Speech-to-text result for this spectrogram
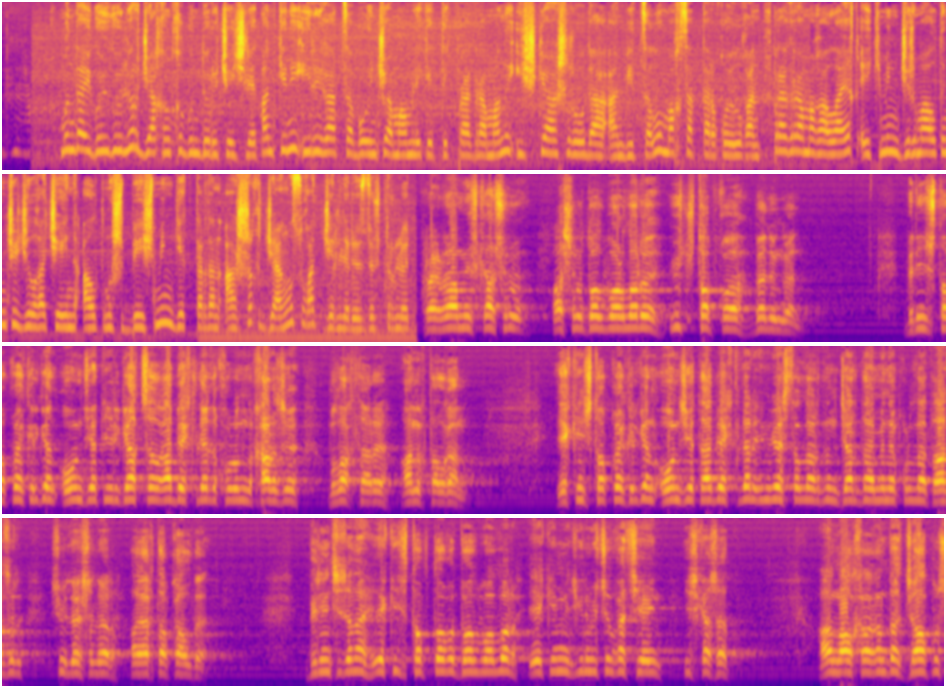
мындай көйгөйлөр жакынкы күндөрү чечилет анткени ирригация боюнча мамлекеттик программаны ишке ашырууда амбициялуу максаттар коюлган программага ылайык эки миң жыйырма алтынчы жылга чейин алтымыш беш миң гектардан ашык жаңы сугат жерлер өздөштүрүлөт программа ишке ашыруу ашыруу долбоорлору үч топко бөлүнгөн биринчи топко кирген он жети ирригациялык объектилерди куруунун каржы булактары аныкталган кирген он жети объектилер инвесторлордун жардамы менен курулат азыр сүйлөшүүлөр аяктап калды биринчи жана долбоорлор эки миң жыйырма жылга чейин ишке ашат анын алкагында жалпы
